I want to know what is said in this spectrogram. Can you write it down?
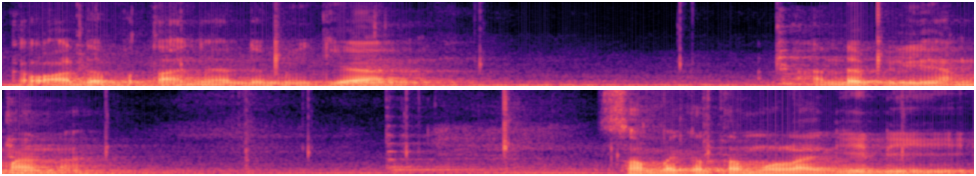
kalau ada pertanyaan demikian, Anda pilih yang mana? Sampai ketemu lagi di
